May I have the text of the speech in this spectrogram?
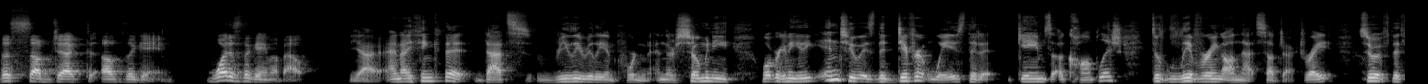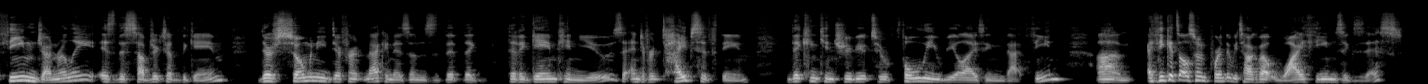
the subject of the game what is the game about yeah, and I think that that's really, really important. And there's so many, what we're going to get into is the different ways that games accomplish delivering on that subject, right? So if the theme generally is the subject of the game, there's so many different mechanisms that the that a game can use and different types of theme that can contribute to fully realizing that theme. Um, I think it's also important that we talk about why themes exist.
